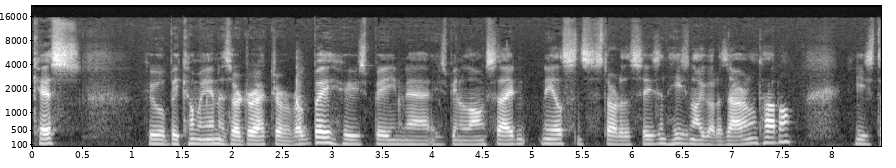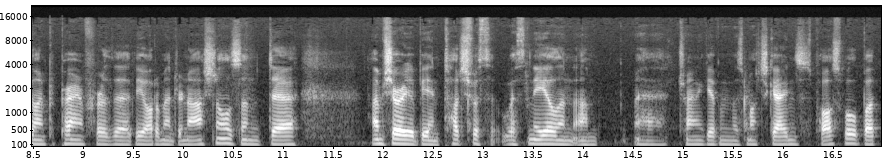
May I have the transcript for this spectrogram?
Kiss, who will be coming in as our director of rugby, who's been uh, who's been alongside Neil since the start of the season. He's now got his Ireland hat on. He's down preparing for the the autumn internationals, and uh, I'm sure he'll be in touch with with Neil and and uh, trying to give him as much guidance as possible. But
